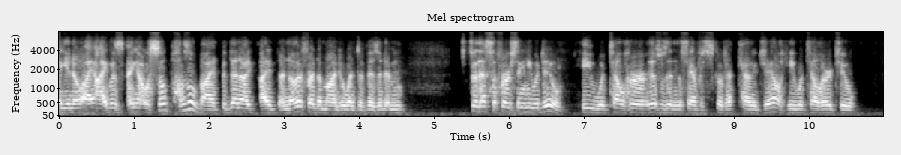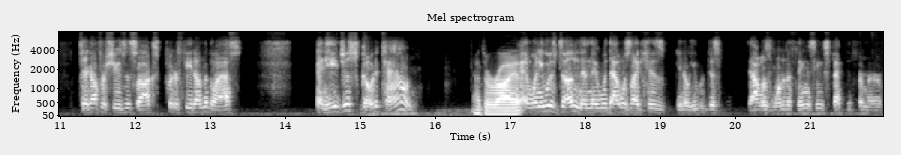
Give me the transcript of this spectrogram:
you know, I, I was I, I was so puzzled by it. But then I, I another friend of mine who went to visit him. So that's the first thing he would do. He would tell her this was in the San Francisco County Jail. He would tell her to take off her shoes and socks, put her feet on the glass, and he'd just go to town. That's a riot. And when he was done, then they would. That was like his. You know, he would just. That was one of the things he expected from her.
